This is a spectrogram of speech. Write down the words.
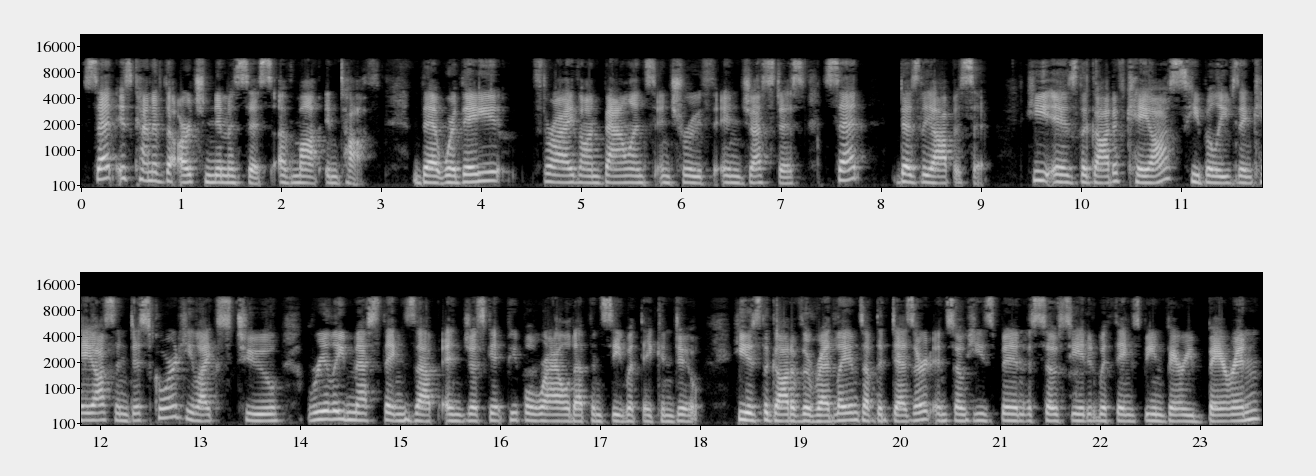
Set is kind of the arch nemesis of Ma'at and Thoth, that where they thrive on balance and truth and justice. Set does the opposite. He is the god of chaos. He believes in chaos and discord. He likes to really mess things up and just get people riled up and see what they can do. He is the god of the redlands of the desert. And so he's been associated with things being very barren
